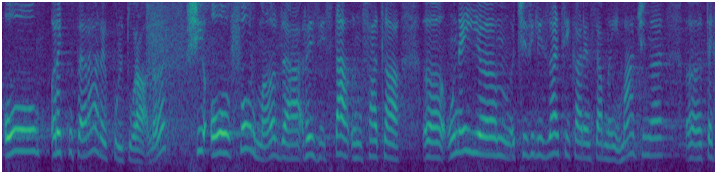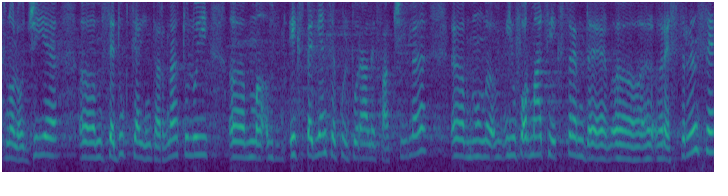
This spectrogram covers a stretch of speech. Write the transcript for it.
o recuperare culturală și o formă de a rezista în fața uh, unei uh, civilizații care înseamnă imagine, uh, tehnologie, uh, seducția internetului, uh, experiențe culturale facile, uh, informații extrem de uh, restrânse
